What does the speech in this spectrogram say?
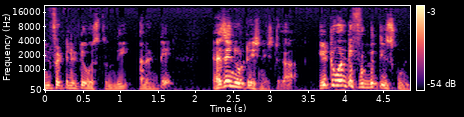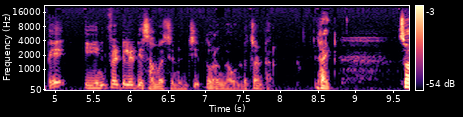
ఇన్ఫెర్టిలిటీ వస్తుంది అని అంటే యాజ్ ఎ న్యూట్రిషనిస్ట్గా ఎటువంటి ఫుడ్ తీసుకుంటే ఈ ఇన్ఫెర్టిలిటీ సమస్య నుంచి దూరంగా ఉండొచ్చు అంటారు. రైట్ సో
